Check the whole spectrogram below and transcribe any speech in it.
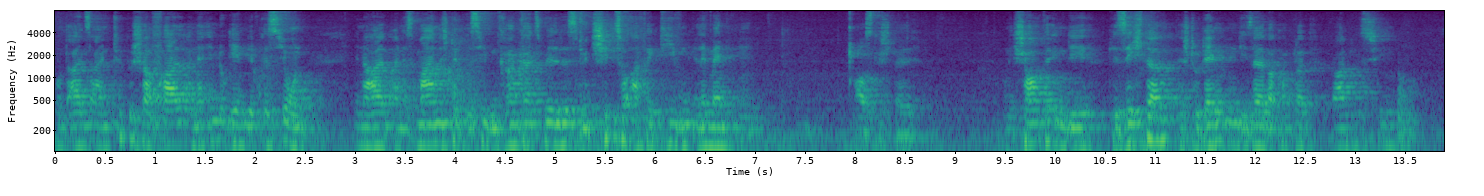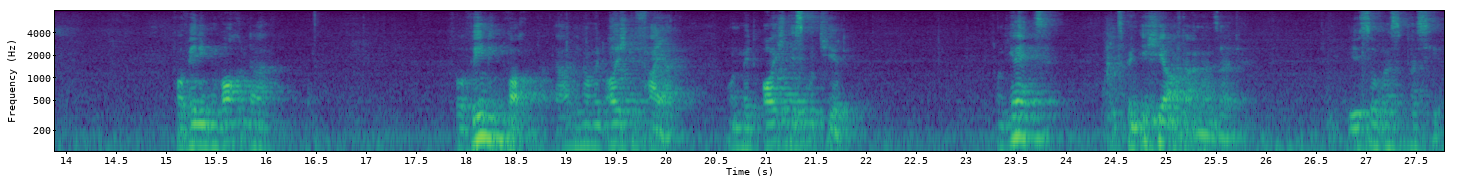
und als ein typischer Fall einer endogenen Depression innerhalb eines manisch-depressiven Krankheitsbildes mit schizoaffektiven Elementen ausgestellt. Und ich schaute in die Gesichter der Studenten, die selber komplett ratlos schienen. Vor wenigen Wochen da, vor wenigen Wochen, da habe ich noch mit euch gefeiert und mit euch diskutiert. Und jetzt, jetzt bin ich hier auf der anderen Seite. Wie ist sowas passiert?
